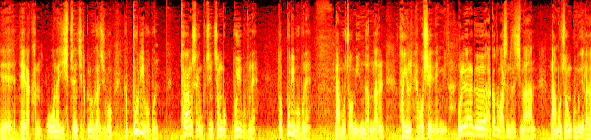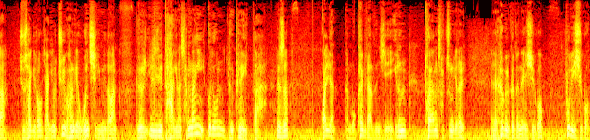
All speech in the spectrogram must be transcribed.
예, 대략 한 5 내지 10cm를 끌고 가지고 그 뿌리 부분 토양 속에 묻힌 전목 부위 부분에 또 뿌리 부분에 나무 조음이 있나 없나를 확인을 해 보셔야 됩니다. 원래는 그 아까도 말씀드렸지만 나무 조음 구멍에다가 주사기로 약을 주입하는 게 원칙입니다만 그걸 일일이 다 하기는 상당히 어려운 형편에 있다. 그래서 관련 목합이라든지 이런 토양 살충제를 예, 흙을 걷어내시고 뿌리시고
